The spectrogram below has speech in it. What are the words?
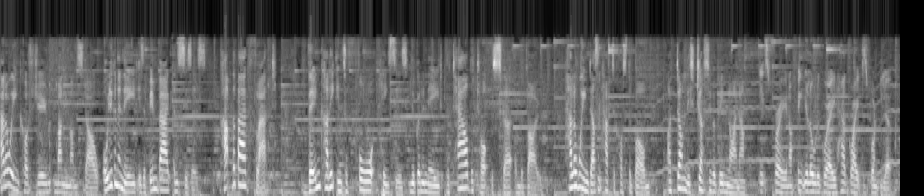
Halloween costume, Money Mum style. All you're going to need is a bin bag and scissors. Cut the bag flat, then cut it into four pieces. You're going to need the towel, the top, the skirt, and the bow. Halloween doesn't have to cost a bomb. I've done this just with a bin liner. It's free, and I think you'll all agree. How great does Bronte look?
